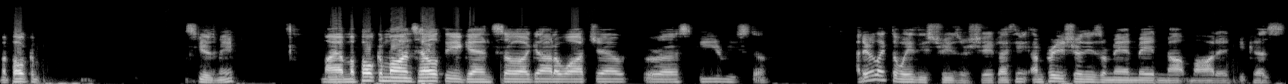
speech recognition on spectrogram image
My Pokemon, excuse me, my my Pokemon's healthy again, so I gotta watch out for uh, scary stuff. I do like the way these trees are shaped. I think I'm pretty sure these are man-made and not modded because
